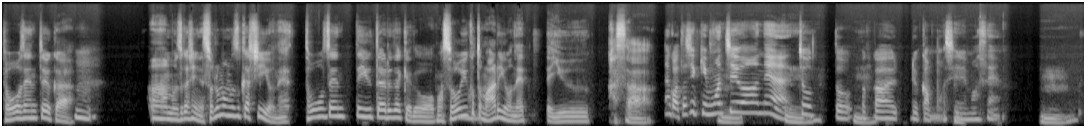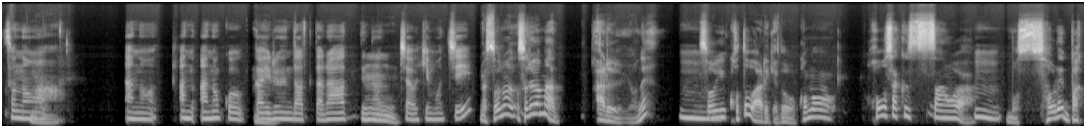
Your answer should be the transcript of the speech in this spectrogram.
当然というか、うん、ああ難しいね。それも難しいよね。当然って言うとあれだけど、まあ、そういうこともあるよねっていうかさ、なんか私気持ちはね、うん。ちょっとわかるかもしれません、うん、その、まあ。あのあのあの子がいるんだったらってなっちゃう気持ち、まあそのそれはまああるよねうん。そういうことはあるけどこの豊作さんはうん。もうそればっ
